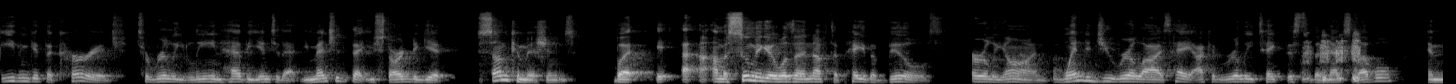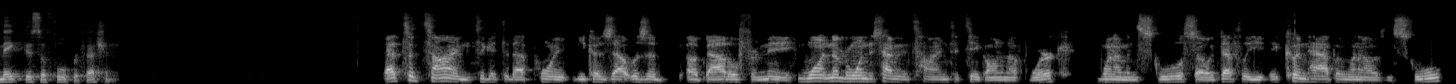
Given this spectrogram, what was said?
even get the courage to really lean heavy into that? You mentioned that you started to get some commissions, but it, I, I'm assuming it wasn't enough to pay the bills early on. When did you realize, hey, I could really take this to the next level and make this a full profession? That took time to get to that point because that was a, a battle for me. One, number one, just having the time to take on enough work when I'm in school. So it definitely it couldn't happen when I was in school.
